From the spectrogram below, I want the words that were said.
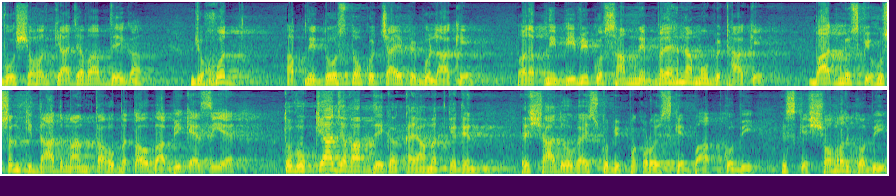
वो शोहर क्या जवाब देगा? जो ख़ुद अपने दोस्तों को चाय पे बुला के और अपनी बीवी को सामने बरहना मुँह बिठा के बाद में उसके हुसन की दाद माँगता हो, बताओ भाभी कैसी है? तो वो क्या जवाब देगा क़यामत के दिन? इर्शाद होगा, इसको भी पकड़ो, इसके बाप को भी, इसके शोहर को भी,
